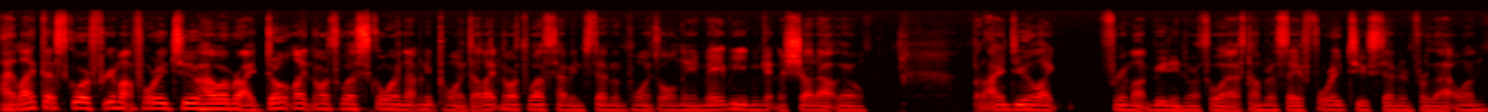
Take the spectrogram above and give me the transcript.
I like that score, Fremont 42. However, I don't like Northwest scoring that many points. I like Northwest having seven points only, maybe even getting a shutout though. But I do like Fremont beating Northwest. I'm going to say 42 7 for that one.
